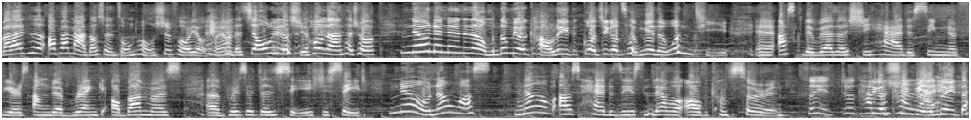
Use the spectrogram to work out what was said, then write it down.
巴拉克奥巴马当选总统是否有同样的焦虑的时候呢，他说 No no no no no，我们都没有考虑过这个层面的问题。呃，asked whether she had similar fears under Barack Obama's uh, presidency, she said No, no was. None of us had this level of concern，所以就他们区别对待，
